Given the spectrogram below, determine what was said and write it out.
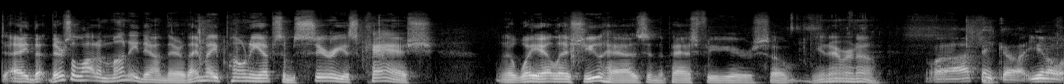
Hey, th- there's a lot of money down there. They may pony up some serious cash, the way LSU has in the past few years. So you never know. well, I think uh, you know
